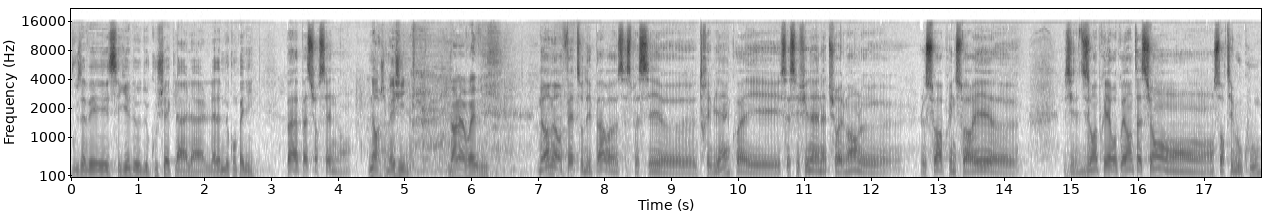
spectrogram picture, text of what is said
vous avez essayé de, de coucher avec la, la- la dame de compagnie? Pas, pas sur scène, non. Non, j'imagine. Dans la vraie vie. Non, mais en fait, au départ, euh, ça se passait euh, très bien, quoi, et ça s'est fait na- naturellement le, le soir après une soirée. euh, dis- disons après les représentations, on, on sortait beaucoup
